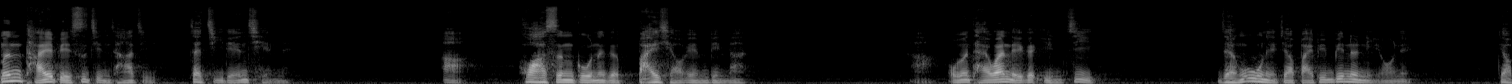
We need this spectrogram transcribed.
我们台北市警察局在几年前呢，啊，发生过那个白小燕命案。啊，我们台湾的一个影剧人物呢，叫白冰冰的女儿呢，叫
